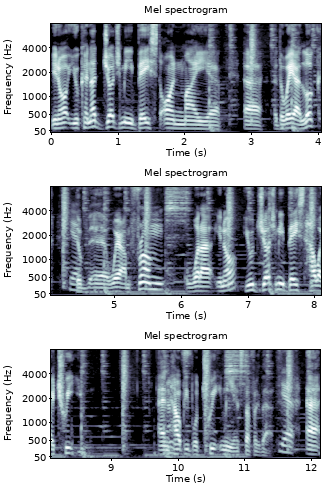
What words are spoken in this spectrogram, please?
you know you cannot judge me based on my uh, uh, the way I look, Yeah. the, uh, where I'm from, what I you know. You judge me based how I treat you, and how people treat me and stuff like that. Yeah. Uh,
